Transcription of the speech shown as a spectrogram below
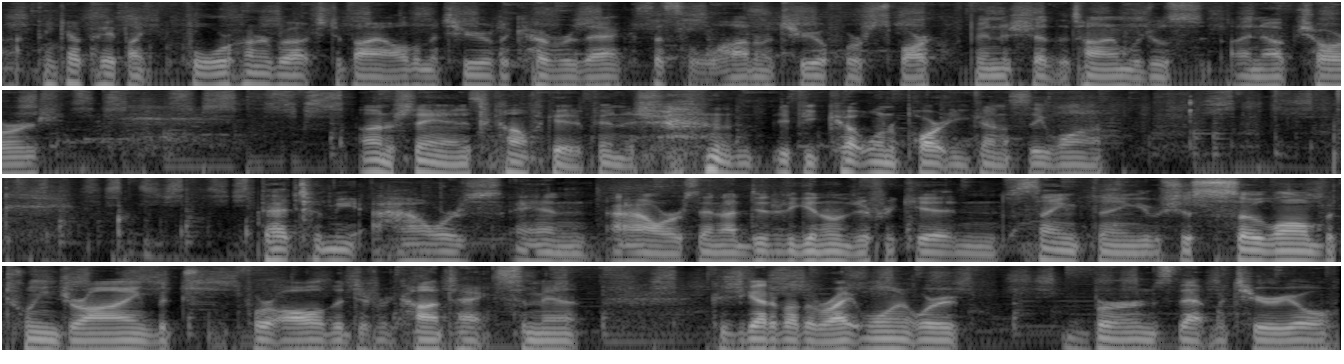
I think I paid like 400 bucks to buy all the material to cover that because that's a lot of material for a sparkle finish at the time, which was an upcharge. I understand it's a complicated finish. if you cut one apart, you kind of see why. That took me hours and hours, and I did it again on a different kit, and same thing. It was just so long between drying but for all the different contact cement because you got to buy the right one or it burns that material.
